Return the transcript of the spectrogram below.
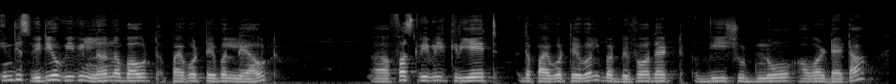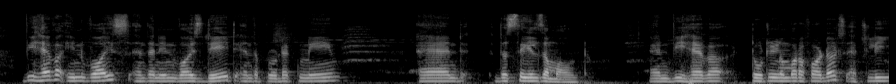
in this video we will learn about pivot table layout. Uh, first we will create the pivot table but before that we should know our data. We have an invoice and then invoice date and the product name and the sales amount. And we have a total number of orders. Actually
